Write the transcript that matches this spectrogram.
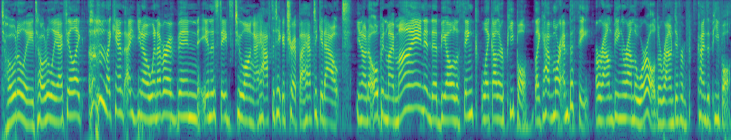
Totally, totally. I feel like I can't, I, you know, whenever I've been in the States too long, I have to take a trip. I have to get out, you know, to open my mind and to be able to think like other people, like have more empathy around being around the world, around different kinds of people.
